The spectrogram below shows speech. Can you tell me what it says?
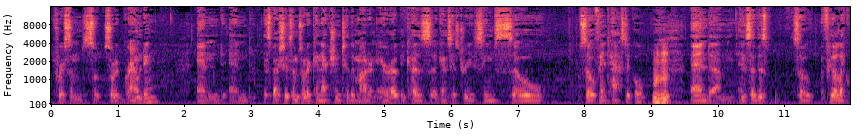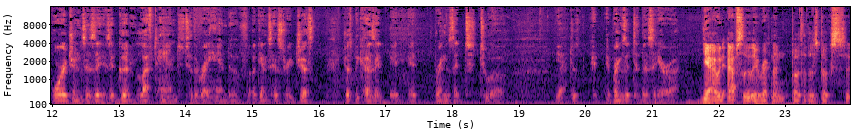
for some so, sort of grounding and and especially some sort of connection to the modern era because against history seems so so fantastical Mhm. and um, and so this so I feel like Origins is a, is a good left hand to the right hand of against history just just because it, it, it brings it to a yeah just it, it brings it to this era yeah, I would absolutely recommend both of those books. uh,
